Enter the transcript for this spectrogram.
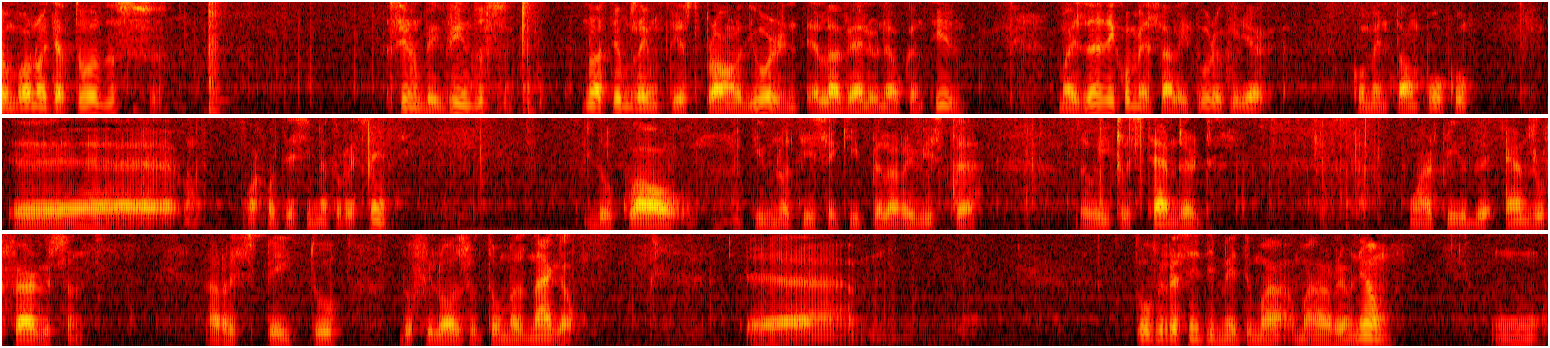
Então, boa noite a todos. Sejam bem-vindos. Nós temos aí um texto para a aula de hoje, La Velho Neocantismo. Mas antes de começar a leitura, eu queria comentar um pouco é, um acontecimento recente, do qual tive notícia aqui pela revista The Weekly Standard, um artigo de Andrew Ferguson a respeito do filósofo Thomas Nagel. É, houve recentemente uma, uma reunião, um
